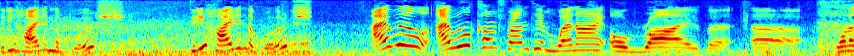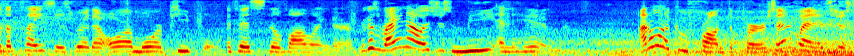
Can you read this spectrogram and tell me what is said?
Did he hide in the bush? Did he hide in the bush? I will I will confront him when I arrive at uh, one of the places where there are more people if it's still following there. Because right now it's just me and him. I don't want to confront the person when it's just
